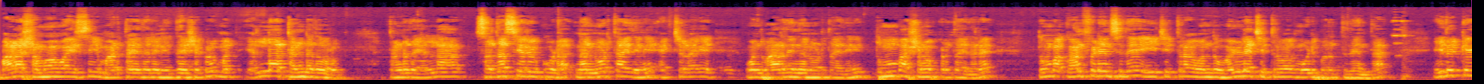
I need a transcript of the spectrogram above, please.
ಬಹಳ ಶ್ರಮ ವಹಿಸಿ ಮಾಡ್ತಾ ಇದ್ದಾರೆ ನಿರ್ದೇಶಕರು, ಮತ್ತೆ ಎಲ್ಲಾ ತಂಡದವರು. ತಂಡದ ಎಲ್ಲಾ ಸದಸ್ಯರು ಕೂಡ ನಾನು ನೋಡ್ತಾ ಇದ್ದೀನಿ. ಆಕ್ಚುಲ್ ಆಗಿ ಒಂದು ವಾರದಿಂದ ನೋಡ್ತಾ ಇದ್ದೀನಿ. ತುಂಬಾ ಶ್ರಮ ಪಡ್ತಾ ಇದ್ದಾರೆ. ತುಂಬಾ ಕಾನ್ಫಿಡೆನ್ಸ್ ಇದೆ ಈ ಚಿತ್ರ ಒಂದು ಒಳ್ಳೆ ಚಿತ್ರವಾಗಿ ಮೂಡಿ ಬರುತ್ತದೆ ಅಂತ. ಇದಕ್ಕೆ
